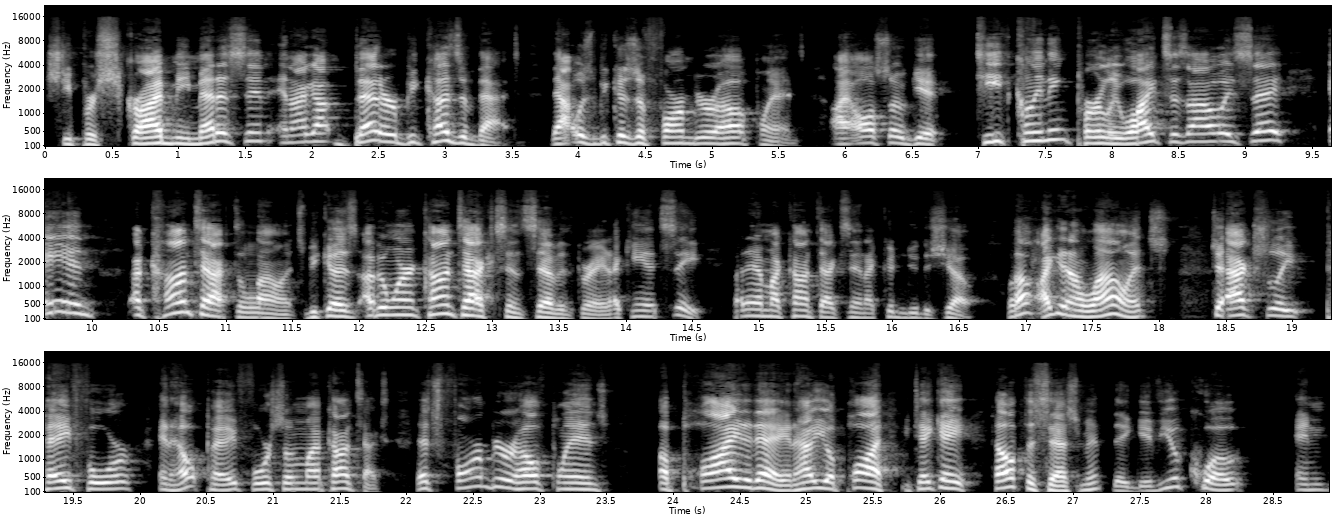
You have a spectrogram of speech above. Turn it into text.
She prescribed me medicine and I got better because of that. That was because of Farm Bureau health plans. I also get teeth cleaning, pearly whites, as I always say, and a contact allowance because I've been wearing contacts since seventh grade. I can't see. If I didn't have my contacts in, I couldn't do the show. Well, I get an allowance to actually pay for and help pay for some of my contacts. That's Farm Bureau Health Plans. Apply today. And how you apply, you take a health assessment, they give you a quote, and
